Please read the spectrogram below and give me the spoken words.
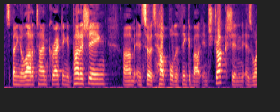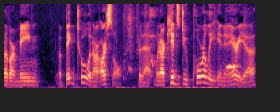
spending a lot of time correcting and punishing. Um, and so it's helpful to think about instruction as one of our main, a big tool in our arsenal for that. When our kids do poorly in an area,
